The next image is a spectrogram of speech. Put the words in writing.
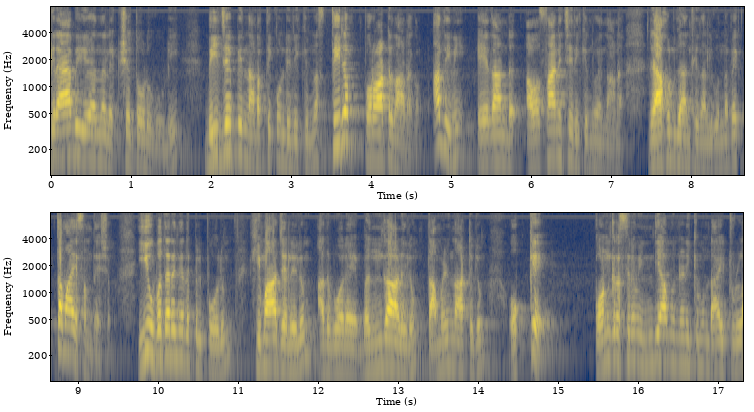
ഗ്രാബ് ചെയ്യുക എന്ന ലക്ഷ്യത്തോടു കൂടി ബി ജെ പി നടത്തിക്കൊണ്ടിരിക്കുന്ന സ്ഥിരം പൊറാട്ട് നാടകം. അതിനി ഏതാണ്ട് അവസാനിച്ചിരിക്കുന്നു എന്നാണ് രാഹുൽ ഗാന്ധി നൽകുന്ന വ്യക്തമായ സന്ദേശം. ഈ ഉപതെരഞ്ഞെടുപ്പിൽ പോലും ഹിമാചലിലും അതുപോലെ ബംഗാളിലും തമിഴ്നാട്ടിലും ഒക്കെ കോൺഗ്രസിനും ഇന്ത്യ മുന്നണിക്കും ഉണ്ടായിട്ടുള്ള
